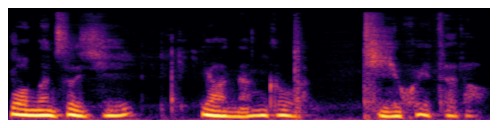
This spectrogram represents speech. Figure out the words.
我们自己要能够体会得到，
